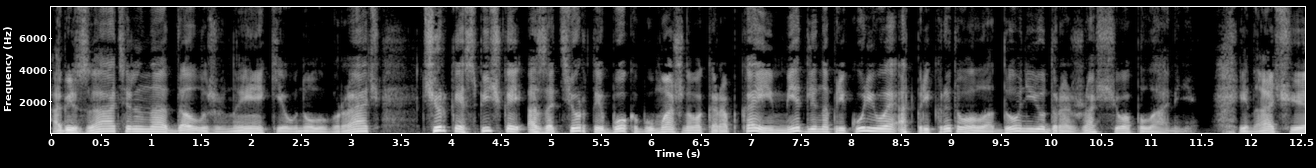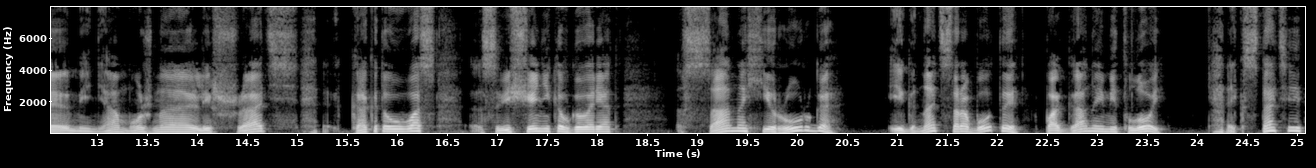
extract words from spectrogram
«Обязательно должны», — кивнул врач, чиркая спичкой о затертый бок бумажного коробка и медленно прикуривая от прикрытого ладонью дрожащего пламени. «Иначе меня можно лишать, как это у вас, священников говорят, санохирурга и гнать с работы поганой метлой. И, кстати,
